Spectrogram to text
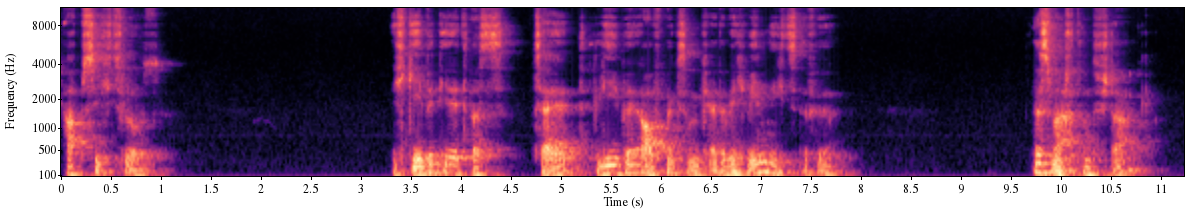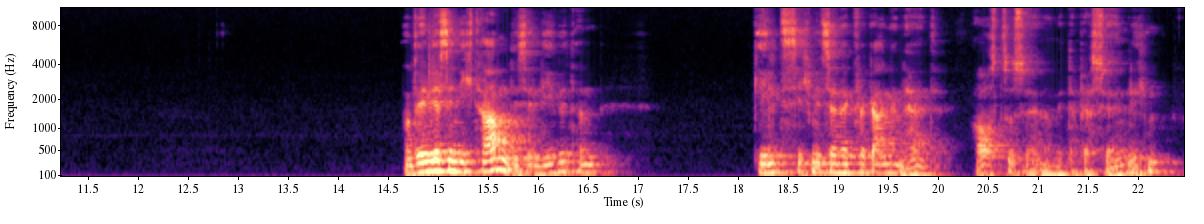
Absichtslos. Ich gebe dir etwas Zeit, Liebe, Aufmerksamkeit, aber ich will nichts dafür. Das macht uns stark. Und wenn wir sie nicht haben, diese Liebe, dann gilt es, sich mit seiner Vergangenheit auszusöhnen, mit der persönlichen,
